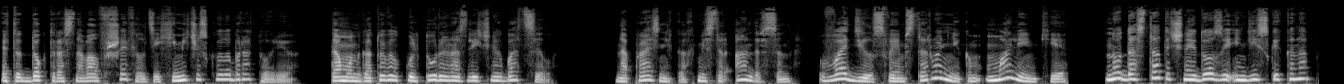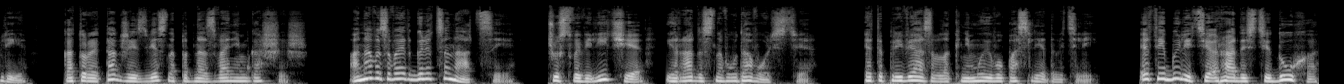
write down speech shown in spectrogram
этот доктор основал в Шеффилде химическую лабораторию. Там он готовил культуры различных бацилл. На праздниках мистер Андерсон вводил своим сторонникам маленькие, но достаточные дозы индийской конопли, которая также известна под названием гашиш. Она вызывает галлюцинации, чувство величия и радостного удовольствия. Это привязывало к нему его последователей. Это и были те радости духа,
